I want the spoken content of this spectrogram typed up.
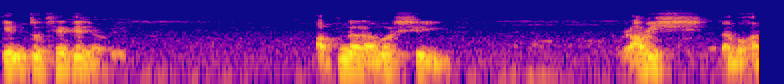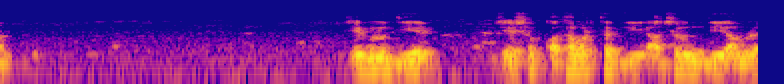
কিন্তু থেকে যাবে। আপনার আমার সেই রাবিশ ব্যবহারগুলো। যেগুলো দিয়ে, যেসব কথাবার্তা দিয়ে, আচরণ দিয়ে আমরা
